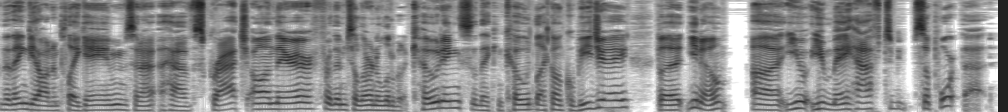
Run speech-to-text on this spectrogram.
that they can get on and play games, and I have Scratch on there for them to learn a little bit of coding, so they can code like Uncle BJ. But you know, uh, you you may have to support that.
